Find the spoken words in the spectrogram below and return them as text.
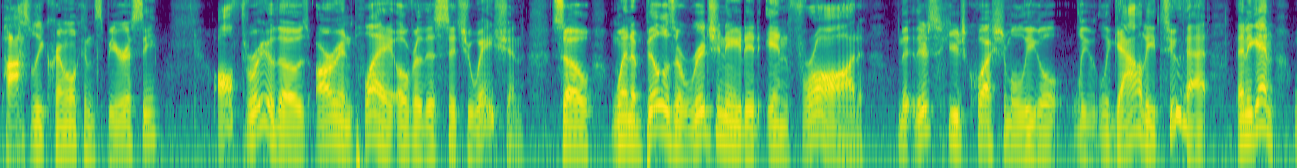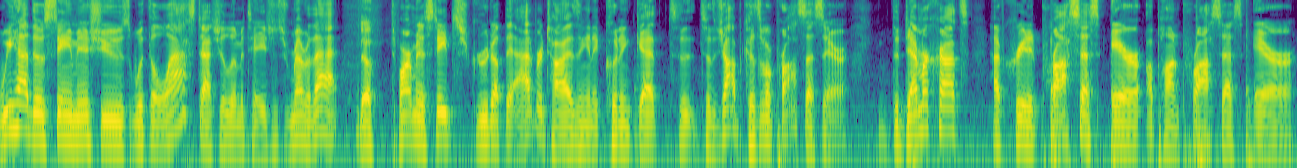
possibly criminal conspiracy. All three of those are in play over this situation. So when a bill is originated in fraud, th- there's huge questionable legal le- legality to that. And again, we had those same issues with the last statute of limitations. Remember that? Yeah. Department of State screwed up the advertising and it couldn't get to, to the job because of a process error. The Democrats have created process error upon process error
